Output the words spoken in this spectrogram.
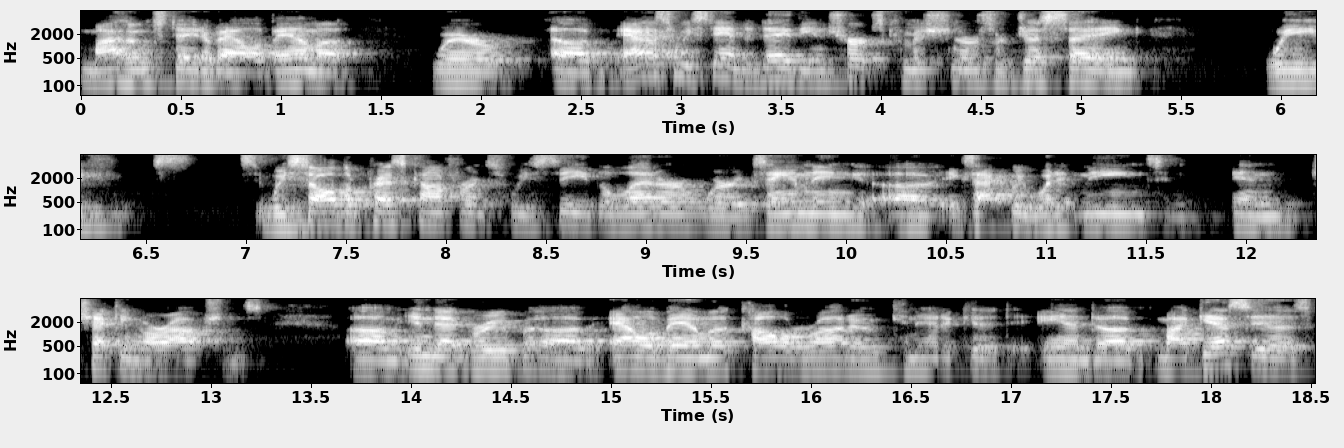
my home state of Alabama, where uh, as we stand today, the insurance commissioners are just saying, we've we saw the press conference, we see the letter, we're examining uh, exactly what it means and, and checking our options. Um, in that group, uh, Alabama, Colorado, Connecticut, and uh, my guess is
